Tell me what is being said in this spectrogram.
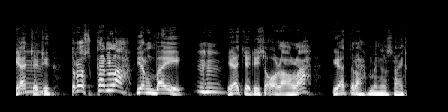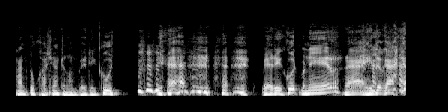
ya. Jadi teruskanlah yang baik. Mhm. Ya, jadi seolah-olah dia telah menyelesaikan tugasnya dengan very good. ya. Very good menir. Nah, itu kan.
